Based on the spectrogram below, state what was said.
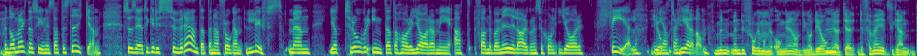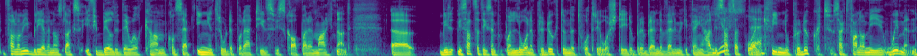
Men de räknas in i statistiken. Så jag tycker det är suveränt att den här frågan lyfts. Men jag tror inte att det har att göra med att Fanny eller organisation gör fel i att attrahera dem. Men, men du frågar mig om jag ångrar någonting och det ångrar mm. att jag, det för mig lite grann, Falmami blev någon slags if you build it they will come koncept. Ingen trodde på det här tills vi skapar en marknad. Uh, vi, vi satsade till exempel på en låneprodukt under två, tre års tid och brände väldigt mycket pengar. Hade vi Just satsat på det. en kvinnoprodukt, sagt Falmami Women,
